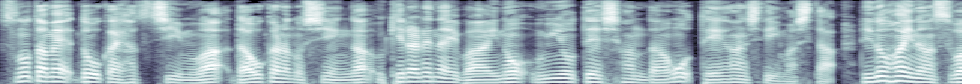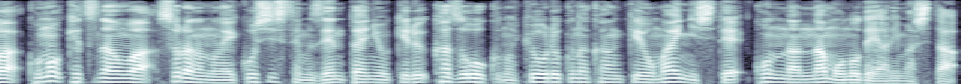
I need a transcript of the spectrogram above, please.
そのため同開発チームは DAO からの支援が受けられない場合の運用停止判断を提案していました。リドファイナンスはこの決断はソラナのエコシステム全体における数多くの強力な関係を前にして困難なものでありました。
